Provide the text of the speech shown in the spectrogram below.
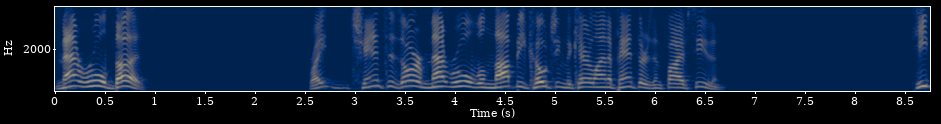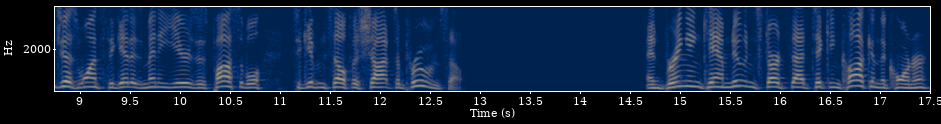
Matt Rhule does. Right? Chances are Matt Rhule will not be coaching the Carolina Panthers in five seasons. He just wants to get as many years as possible to give himself a shot to prove himself. And bringing Cam Newton starts that ticking clock in the corner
